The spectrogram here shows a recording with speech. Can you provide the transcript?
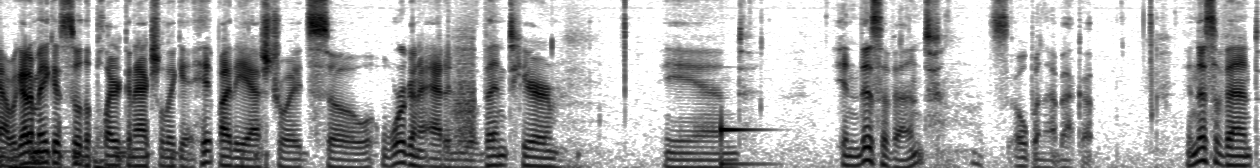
Now we got to make it so the player can actually get hit by the asteroid, so we're going to add a new event here. And in this event, let's open that back up. In this event,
